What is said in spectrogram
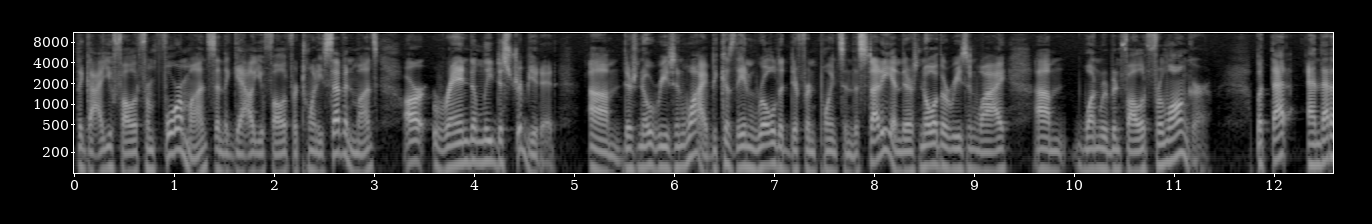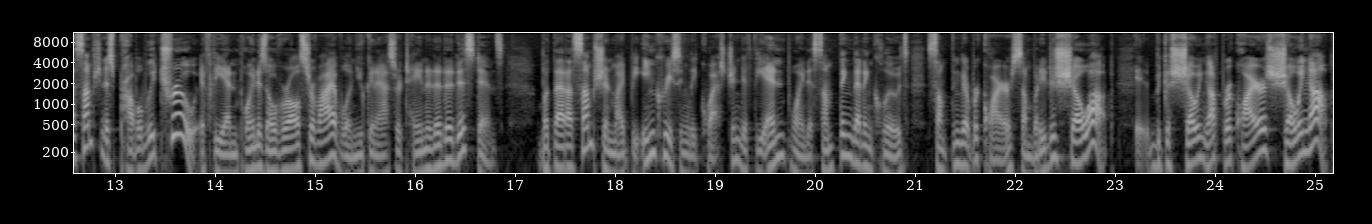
The guy you followed from four months and the gal you followed for 27 months are randomly distributed. Um, there's no reason why, because they enrolled at different points in the study, and there's no other reason why um, one would have been followed for longer. But that and that assumption is probably true if the endpoint is overall survival and you can ascertain it at a distance. But that assumption might be increasingly questioned if the endpoint is something that includes something that requires somebody to show up. Eh, because showing up requires showing up,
